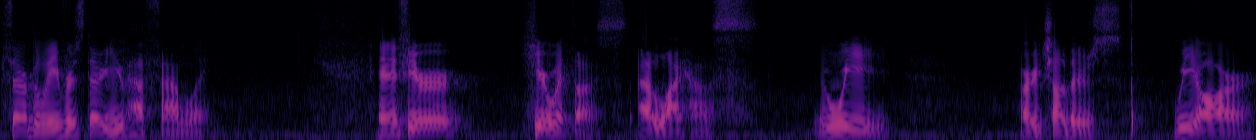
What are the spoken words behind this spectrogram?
if there are believers there, you have family. And if you're here with us at Lighthouse, we are each other's. We are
